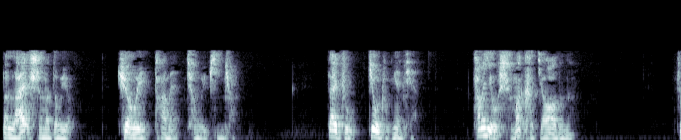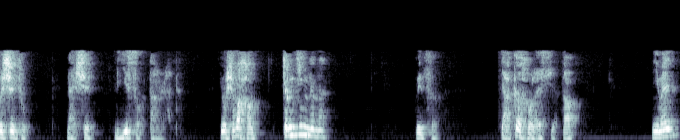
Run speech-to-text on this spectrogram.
本来什么都有，却为他们成为贫穷。在主救主面前，他们有什么可骄傲的呢？服侍主乃是理所当然的。有什么好争竞的呢？为此，雅各后来写道：“你们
